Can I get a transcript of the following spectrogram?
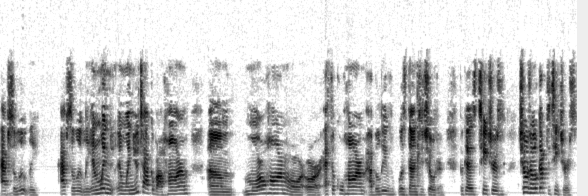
Absolutely. Absolutely. And when and when you talk about harm, um, moral harm or, or ethical harm, I believe was done to children because teachers, children look up to teachers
